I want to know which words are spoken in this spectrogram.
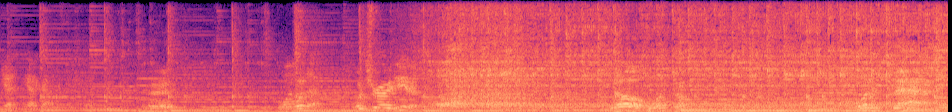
Yeah, I think I got it. Alright. One What, sec. what's your idea? No, what the? What is that?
